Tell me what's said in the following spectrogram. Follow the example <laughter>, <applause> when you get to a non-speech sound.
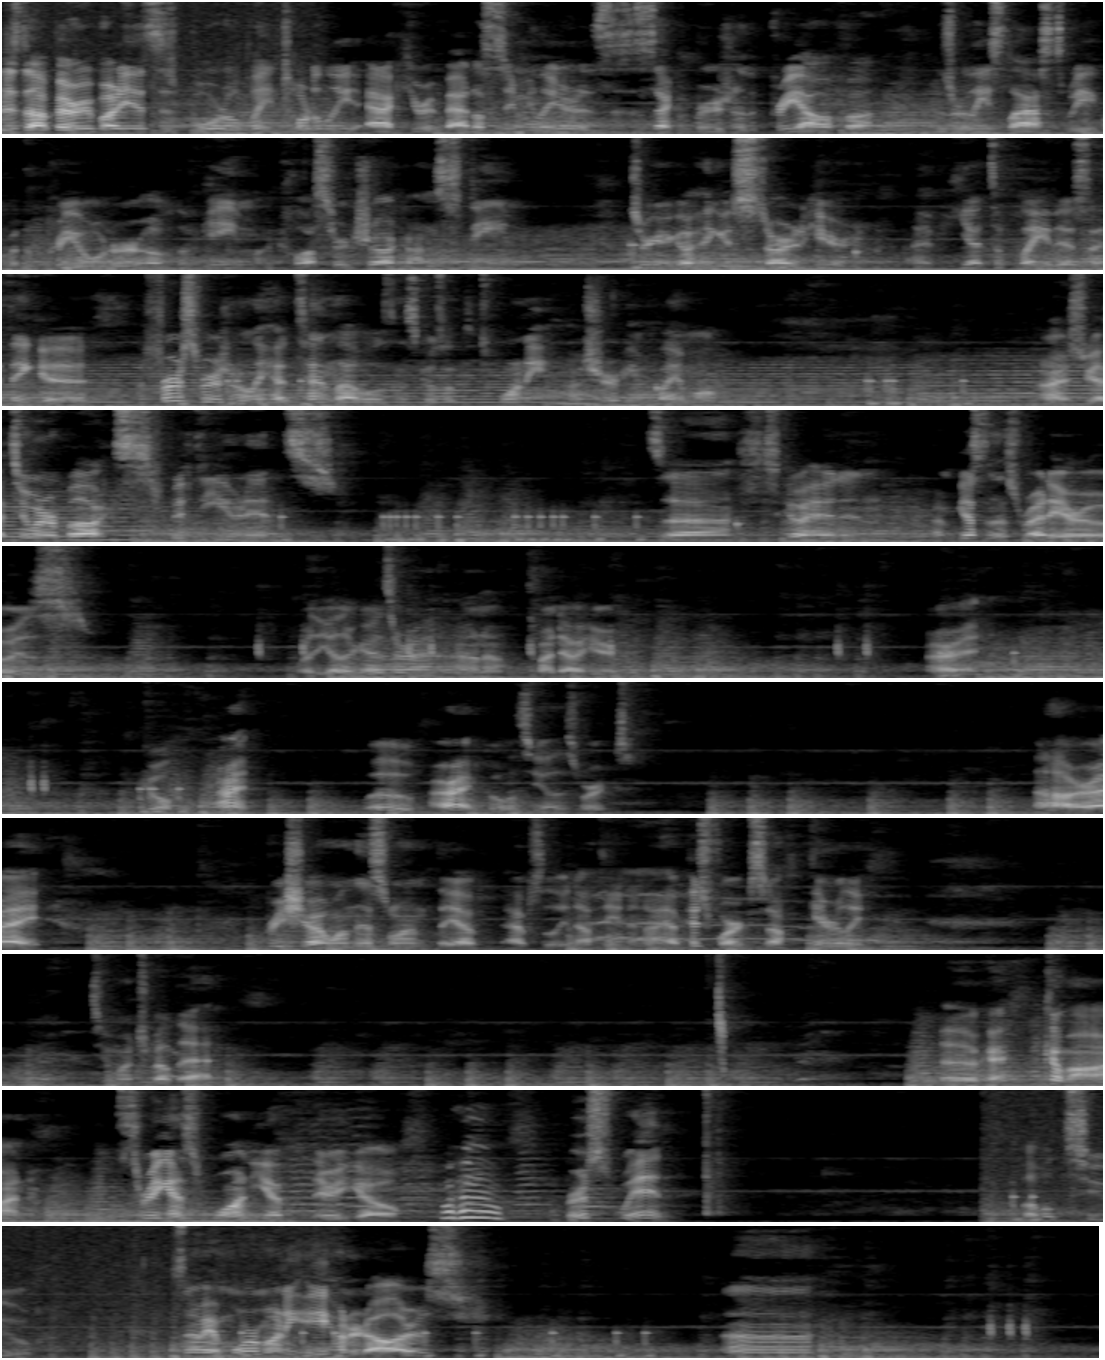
What is up everybody, this is BorDyl playing Totally Accurate Battle Simulator. This is the second version of the pre-alpha. It was released last week with a pre-order of the game Clustertruck on Steam. So we're going to go ahead and get started here. I have yet to play this. I think uh, the first version only had 10 levels and this goes up to 20. I'm not sure if you can play them all. Alright, so we got 200 bucks, 50 units. Let's, uh, let's just go ahead and guessing this red arrow is where the other guys are at? I don't know. Find out here. Alright. Cool. Alright. Whoa. Alright, cool. Let's see how this works. Alright. Pretty sure I won this one. They have absolutely nothing, and I have pitchforks, so can't really too much about that. Three against one. Yep, there you go. Woohoo! First win. Level two. So now we have more money, $800. Uh,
